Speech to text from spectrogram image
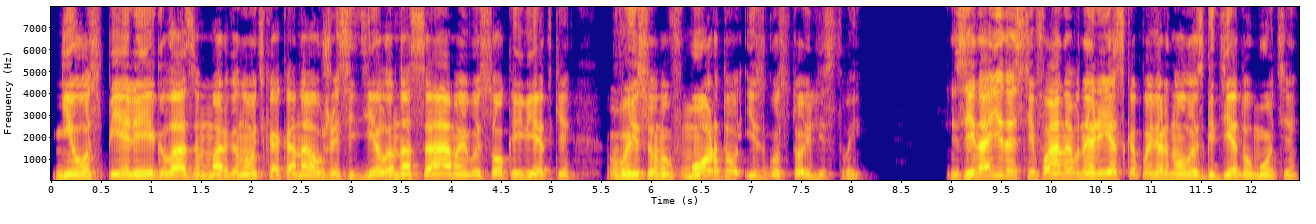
Не успели и глазом моргнуть, как она уже сидела на самой высокой ветке, высунув морду из густой листвы. Зинаида Стефановна резко повернулась к деду Моти.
